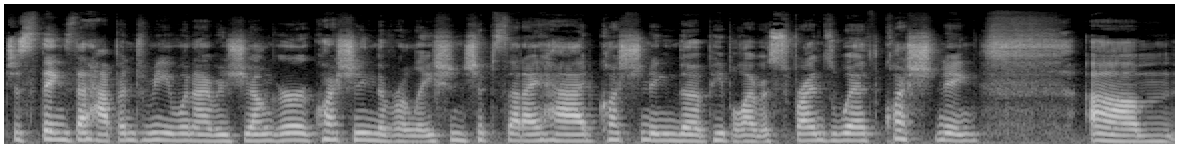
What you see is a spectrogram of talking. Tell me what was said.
just things that happened to me when I was younger, questioning the relationships that I had, questioning the people I was friends with, questioning um,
